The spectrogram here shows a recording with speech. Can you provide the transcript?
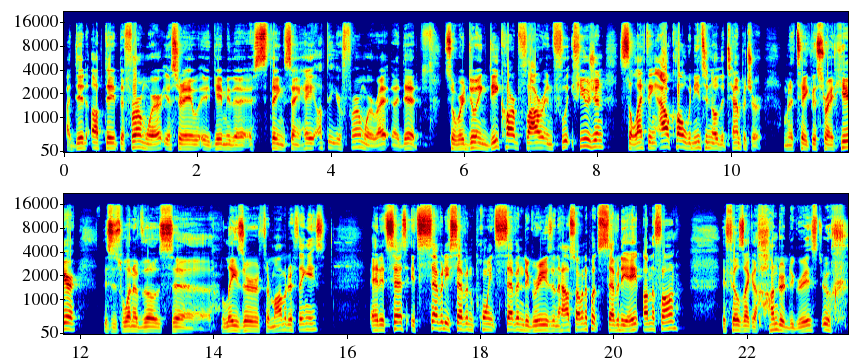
I did update the firmware. Yesterday it gave me the thing saying, hey, update your firmware, right? I did. So we're doing decarb flower infusion, selecting alcohol. We need to know the temperature. I'm gonna take this right here. This is one of those uh, laser thermometer thingies and it says it's 77.7 degrees in the house. So I'm gonna put 78 on the phone. It feels like 100 degrees. Ugh.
